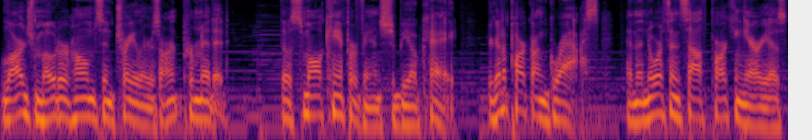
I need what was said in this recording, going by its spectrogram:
Large motor homes and trailers aren't permitted, though small camper vans should be okay, You're going to park on grass, and the north and south parking areas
